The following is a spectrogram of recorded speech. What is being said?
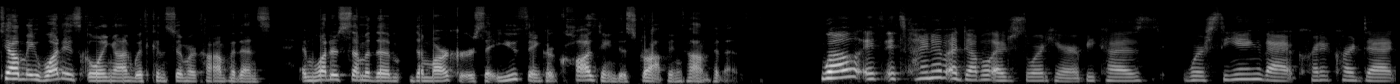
Tell me what is going on with consumer confidence and what are some of the, the markers that you think are causing this drop in confidence? Well, it's it's kind of a double-edged sword here because we're seeing that credit card debt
